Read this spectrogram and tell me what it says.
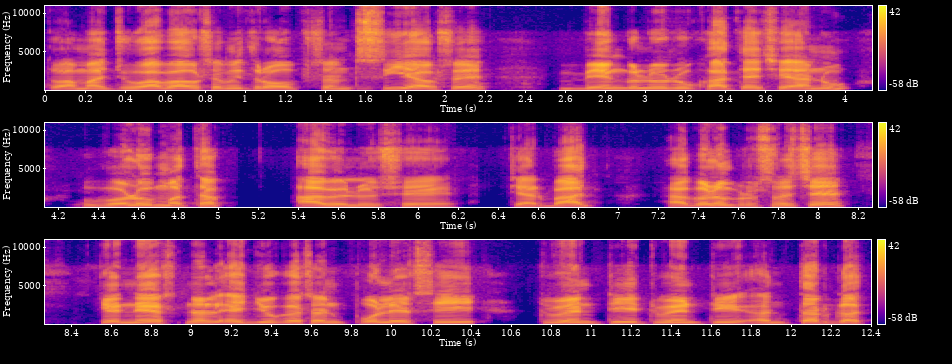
તો આમાં જવાબ આવશે મિત્રો ઓપ્શન સી આવશે. બેંગલુરુ ખાતે છે આનું વડું મથક આવેલું છે. ત્યારબાદ આગળનો પ્રશ્ન છે કે national education policy twenty twenty અંતર્ગત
